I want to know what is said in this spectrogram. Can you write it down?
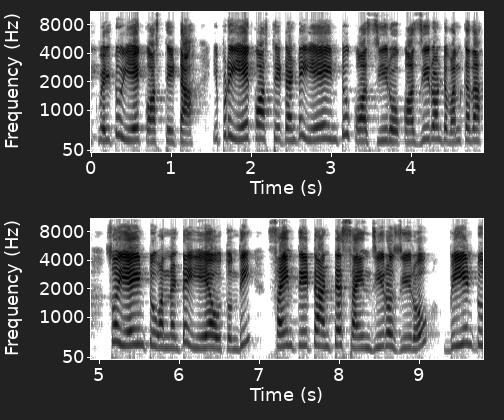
equal to a cos theta ఇప్పుడు ఏ కాస్ తీటా అంటే a into cos zero cos zero అంటే వన్ కదా. సో ఏ ఇంటూ వన్ అంటే ఏ అవుతుంది. సైన్ తీటా అంటే sine zero zero b into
